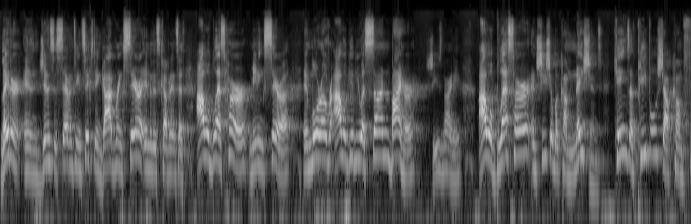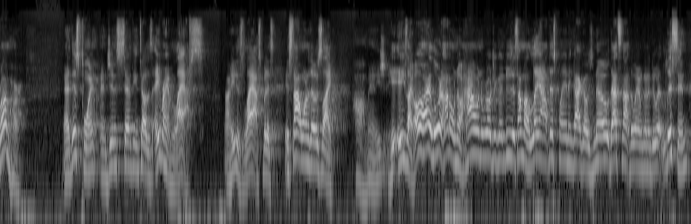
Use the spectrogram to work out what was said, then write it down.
Later in Genesis 17, 16, God brings Sarah into this covenant and says, I will bless her, meaning Sarah, and moreover, I will give you a son by her. She's 90. I will bless her, and she shall become nations. Kings of people shall come from her. And at this point, and Genesis 17 tells us, Abraham laughs. Uh, he just laughs, but it's, it's not one of those like, oh man, he's, he's like, all right, Lord, I don't know how in the world you're going to do this. I'm going to lay out this plan. And God goes, no, that's not the way I'm going to do it. Listen.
